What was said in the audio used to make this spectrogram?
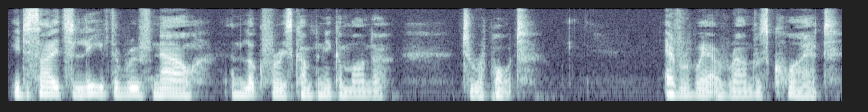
He decided to leave the roof now and look for his company commander to report. Everywhere around was quiet.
